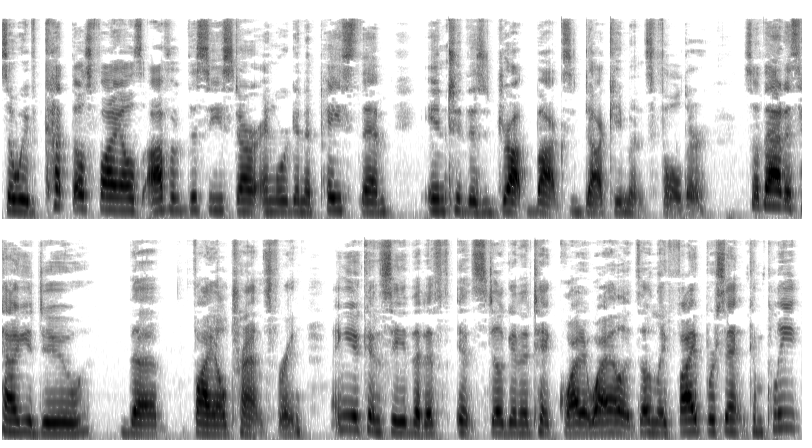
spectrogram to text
So we've cut those files off of the Seestar and we're going to paste them into this Dropbox documents folder. So that is how you do the file transferring. And you can see that it's, it's still going to take quite a while. It's only 5% complete.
